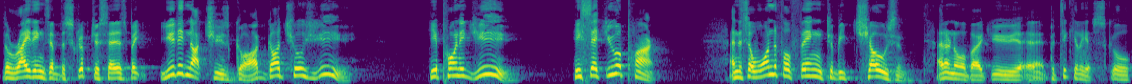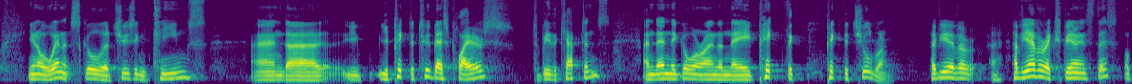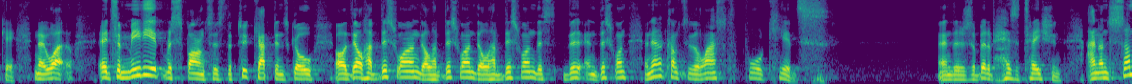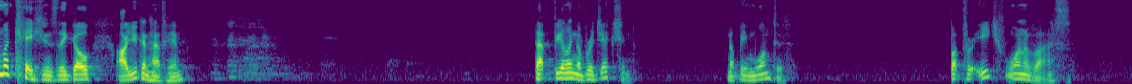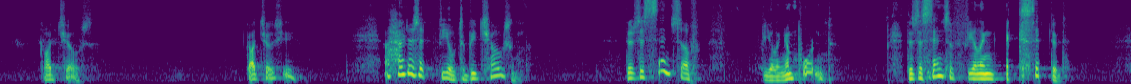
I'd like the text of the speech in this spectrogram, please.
the writings of the scripture says, but you did not choose God, God chose you. He appointed you. He set you apart. And it's a wonderful thing to be chosen. I don't know about you, uh, particularly at school. You know, when at school they're choosing teams, and uh, you, you pick the two best players to be the captains, and then they go around and they pick the, pick the children. Have you ever, uh, have you ever experienced this? Okay. Now, what? Its immediate responses. the two captains go, oh, they'll have this one, they'll have this one, they'll have this one, this, this and this one. And then it comes to the last four kids. And there's a bit of hesitation. And on some occasions, they go, oh, you can have him. that feeling of rejection, not being wanted. But for each one of us, God chose. God chose you. Now, how does it feel to be chosen? There's a sense of feeling important. There's a sense of feeling accepted.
